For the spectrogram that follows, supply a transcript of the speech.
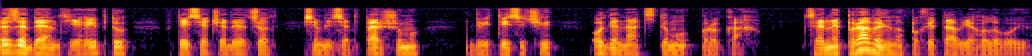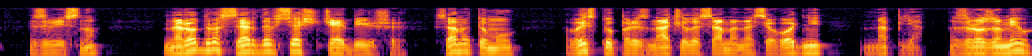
президент Єгипту в 1971-2011 роках. Це неправильно, похитав я головою. Звісно, народ розсердився ще більше. Саме тому виступ призначили саме на сьогодні, на п'ят. Зрозумів,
